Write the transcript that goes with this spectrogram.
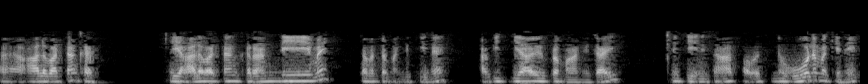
ආලවට්ටම් කරනවා. ඒ ආලවට්ටම් කරන්නේම තම තමන්ගේ තියෙන අවිද්‍යාවේ ප්‍රමාණයටයි. ඒ නිසා පවතින ඕනම කෙනෙක්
